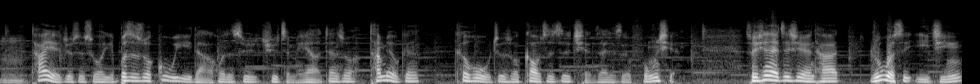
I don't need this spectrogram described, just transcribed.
嗯，他也就是说，也不是说故意的，啊，或者是去怎么样，但是说他没有跟客户就是说告知这潜在的这个风险，所以现在这些人他如果是已经，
